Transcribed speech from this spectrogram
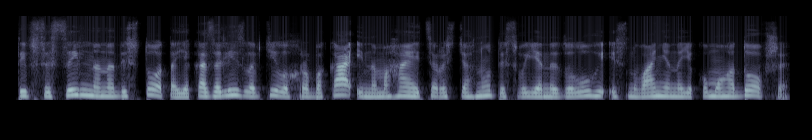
Ти всесильна надистота, яка залізла в тіло хробака і намагається розтягнути своє недолуге існування на якомога довше.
